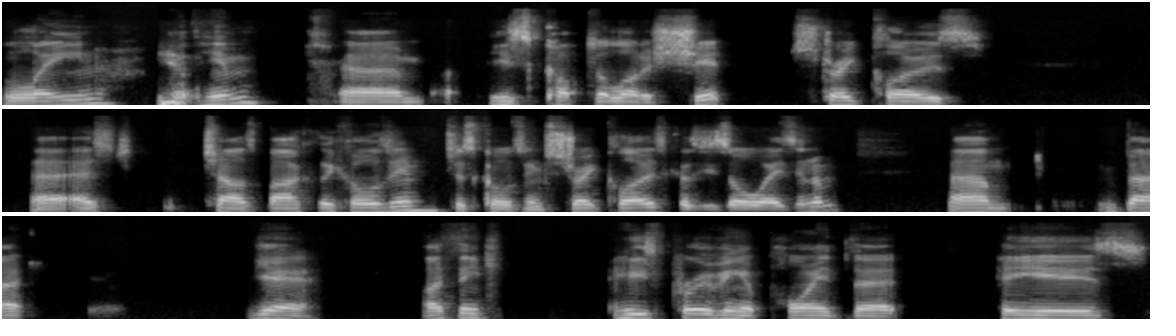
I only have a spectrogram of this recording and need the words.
lean yep. with him. Um, he's copped a lot of shit, street clothes, uh, as Charles Barkley calls him, just calls him street clothes because he's always in them. Um, but yeah, I think he's proving a point that he is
